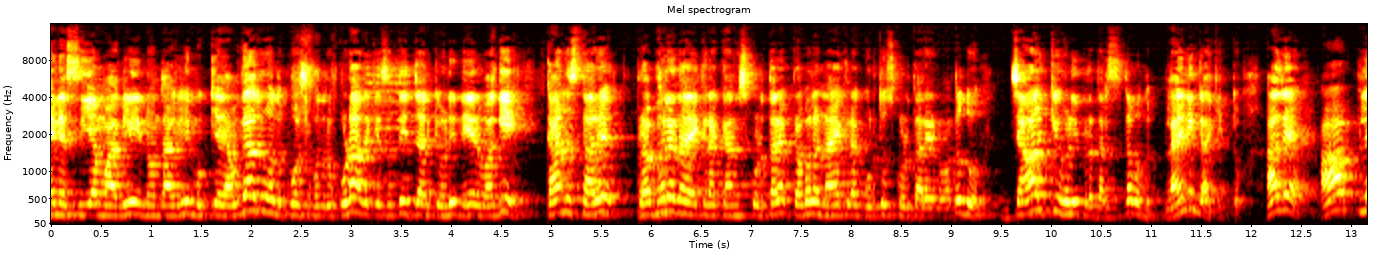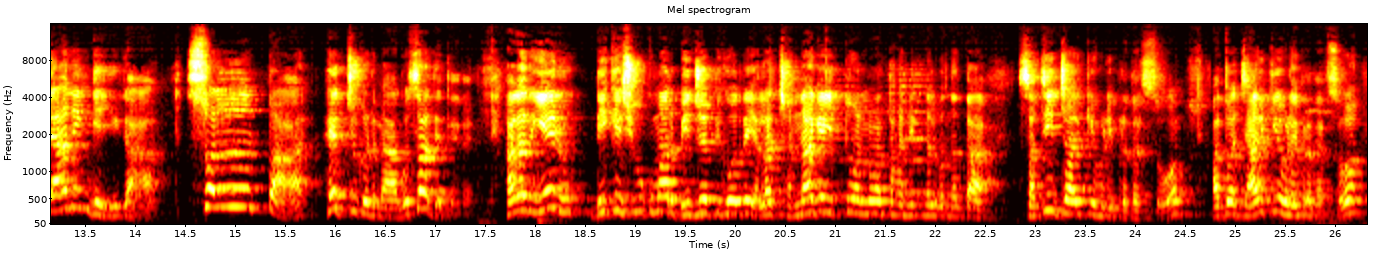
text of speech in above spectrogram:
ಏನೇ ಸಿ ಎಂ ಆಗಲಿ, ಇನ್ನೊಂದಾಗಲಿ ಮುಖ್ಯ ಯಾವುದಾದ್ರೂ ಒಂದು ಪೋಸ್ಟ್ ಬಂದರೂ ಕೂಡ ಅದಕ್ಕೆ ಸತೀಶ್ ಜಾರಕಿಹೊಳಿ ನೇರವಾಗಿ ಕಾಣಿಸ್ತಾರೆ, ಪ್ರಬಲ ನಾಯಕರ ಕಾಣಿಸ್ಕೊಳ್ತಾರೆ, ಪ್ರಬಲ ನಾಯಕರ ಗುರುತಿಸ್ಕೊಳ್ತಾರೆ ಅನ್ನುವಂಥದ್ದು ಜಾರಕಿಹೊಳಿ ಪ್ರದರ್ಶಿಸಿದ ಒಂದು ಪ್ಲಾನಿಂಗ್ ಆಗಿತ್ತು. ಆದರೆ ಆ ಪ್ಲಾನಿಂಗ್ಗೆ ಈಗ ಸ್ವಲ್ಪ ಹೆಚ್ಚು ಕಡಿಮೆ ಆಗುವ ಸಾಧ್ಯತೆ ಇದೆ. ಹಾಗಾದ್ರೆ ಏನು? ಡಿ ಕೆ ಶಿವಕುಮಾರ್ ಬಿಜೆಪಿಗೆ ಹೋದ್ರೆ ಎಲ್ಲ ಚೆನ್ನಾಗೇ ಇತ್ತು ಅನ್ನುವಂತಹ ನಿಟ್ಟಿನಲ್ಲಿ ಬಂದಂತ ಸತೀಶ್ ಜಾರಕಿಹೊಳಿ ಬ್ರದರ್ಸು ಅಥವಾ ಜಾರಕಿಹೊಳಿ ಬ್ರದರ್ಸು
